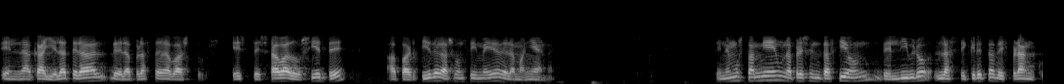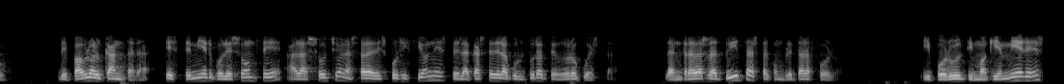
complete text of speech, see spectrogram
en la calle lateral de la Plaza de Abastos, este sábado 7 a partir de las once y media de la mañana. Tenemos también una presentación del libro La secreta de Franco, de Pablo Alcántara, este miércoles 11 a las 8 en la sala de exposiciones de la Casa de la Cultura Teodoro Cuesta. La entrada es gratuita hasta completar aforo. Y por último, aquí en Mieres,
